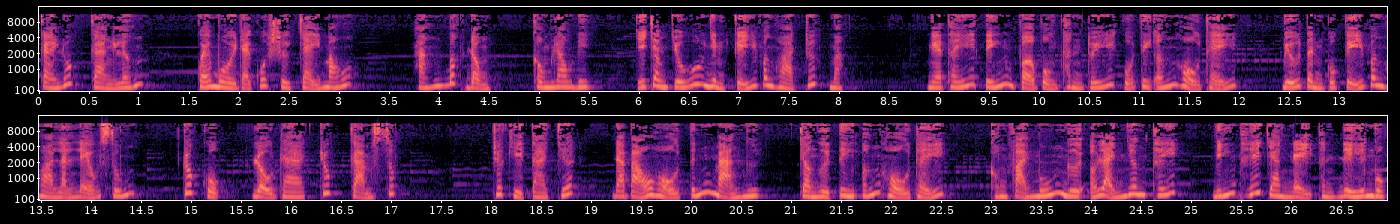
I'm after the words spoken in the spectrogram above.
càng lúc càng lớn, khóe môi đại quốc sư chảy máu. Hắn bất động, không lau đi, chỉ chăm chú nhìn kỹ Vân Hòa trước mặt. Nghe thấy tiếng vỡ vụn thanh túy của tiên ấn hộ thể, biểu tình của kỹ Vân Hòa lạnh lẽo xuống, rốt cuộc lộ ra chút cảm xúc. Trước khi ta chết, đã bảo hộ tính mạng ngươi, cho người tiên ấn hộ thể, không phải muốn ngươi ở lại nhân thế, biến thế gian này thành địa ngục.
